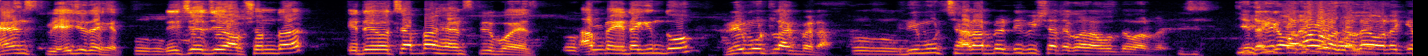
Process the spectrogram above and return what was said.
হ্যান্ডস ফ্রি এই যে দেখেন হুম, হুম। নিচে যে অপশনটা এটাই হচ্ছে আপনার হ্যান্ডস ফ্রি Okay. আপনার এটা কিন্তু রিমোট লাগবে না। রিমোট ছাড়া আপনি টিভির সাথে কথা বলতে পারবেন। এটাকে অনেকে বলে অনেকে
